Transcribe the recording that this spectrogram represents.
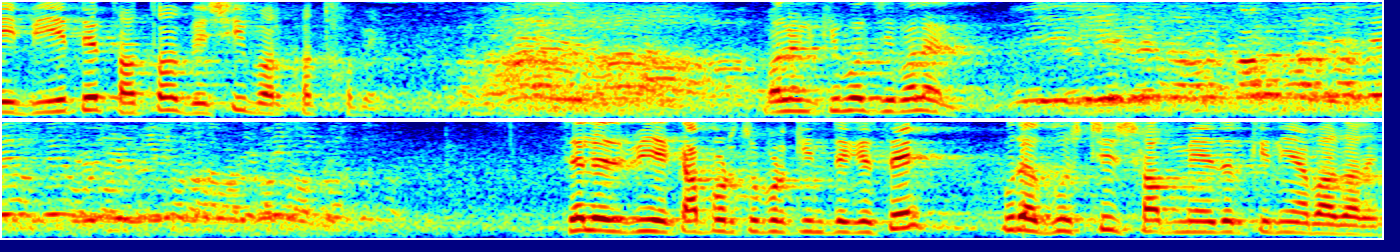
এই বিয়েতে তত বেশি বরকত হবে। বলেন, কি বলছি, বলেন? ছেলের বিয়ে কাপড় চোপড় কিনতে গেছে, পুরো গোষ্ঠীর সব মেয়েদেরকে নিয়ে বাজারে।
